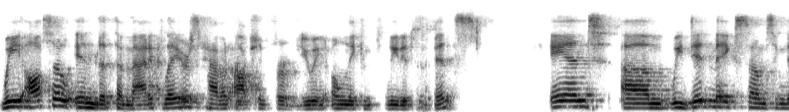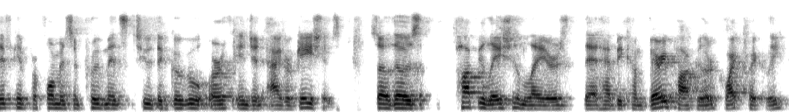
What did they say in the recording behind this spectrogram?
We also in the thematic layers have an option for viewing only completed events. And um, we did make some significant performance improvements to the Google Earth Engine aggregations. So those population layers that have become very popular quite quickly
